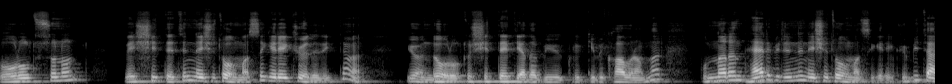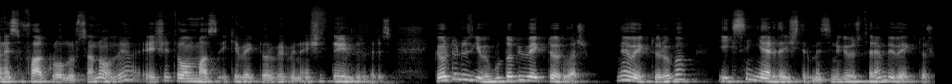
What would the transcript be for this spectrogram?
doğrultusunun ve şiddetin eşit olması gerekiyor dedik değil mi? Yön, doğrultu, şiddet ya da büyüklük gibi kavramlar. Bunların her birinin eşit olması gerekiyor. Bir tanesi farklı olursa ne oluyor? Eşit olmaz. İki vektör birbirine eşit değildir deriz. Gördüğünüz gibi burada bir vektör var. Ne vektörü bu? X'in yer değiştirmesini gösteren bir vektör.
